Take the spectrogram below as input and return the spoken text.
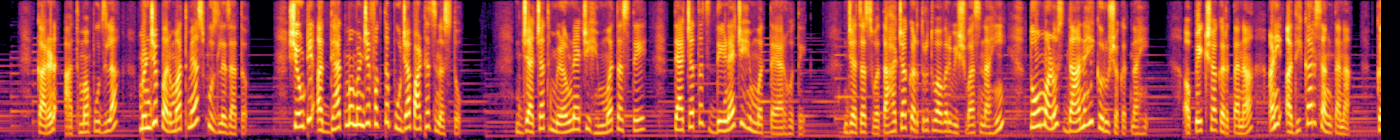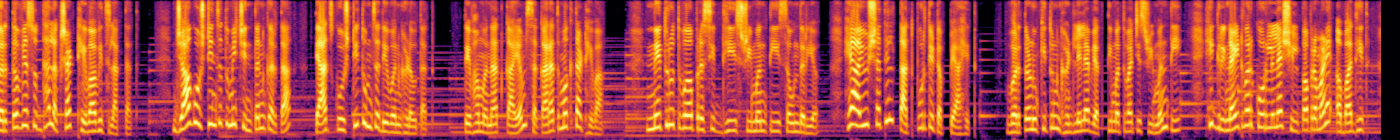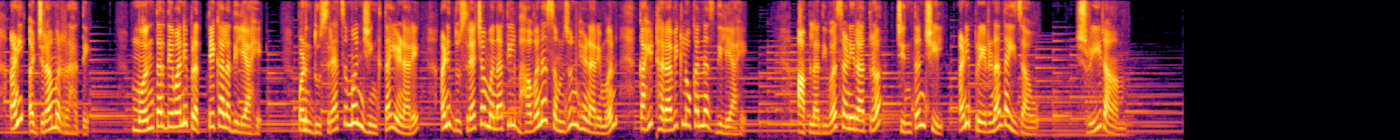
कारण आत्मा पूजला म्हणजे परमात्म्यास पूजलं जातं. शेवटी अध्यात्म म्हणजे फक्त पूजापाठच नसतो. ज्याच्यात मिळवण्याची हिंमत असते त्याच्यातच देण्याची हिंमत तयार होते. ज्याचा स्वतःच्या कर्तृत्वावर विश्वास नाही तो माणूस दानही करू शकत नाही. अपेक्षा करताना आणि अधिकार सांगताना कर्तव्य सुद्धा लक्षात ठेवावीच लागतात. ज्या गोष्टींचं तुम्ही चिंतन करता त्याच गोष्टी तुमचं देवन घडवतात. तेव्हा मनात कायम सकारात्मकता ठेवा. नेतृत्व प्रसिद्धी श्रीमंती सौंदर्य हे आयुष्यातील तात्पुरते टप्पे आहेत. वर्तणुकीतून घडलेल्या व्यक्तिमत्वाची श्रीमंती ही ग्रिनाईटवर कोरलेल्या शिल्पाप्रमाणे अबाधित आणि अजरामर राहते. मन तर देवाने प्रत्येकाला दिले आहे पण दुसऱ्याचं मन जिंकता येणारे आणि दुसऱ्याच्या मनातील भावना समजून घेणारे मन काही ठराविक लोकांनाच दिले आहे. आपला दिवस आणि रात्र चिंतनशील आणि प्रेरणादायी जाओ. श्रीराम.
